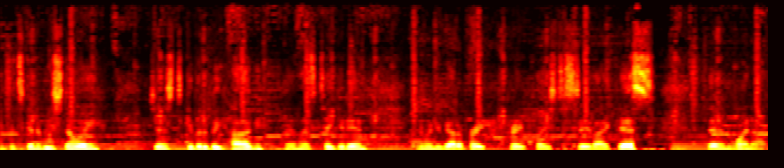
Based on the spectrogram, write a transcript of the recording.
If it's going to be snowy, just give it a big hug and let's take it in. And when you've got a great, great place to stay like this, then why not?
